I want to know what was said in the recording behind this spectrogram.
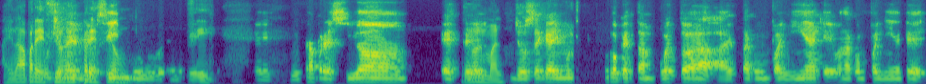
Hay una presión, hay presión. Eh, eh, mucha presión. Este, Yo sé que hay muchos que están puestos a, esta compañía, que es una compañía que,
